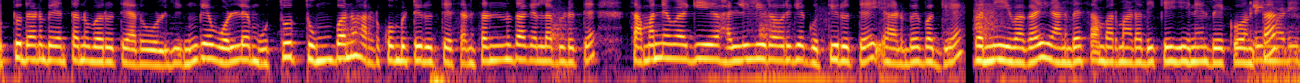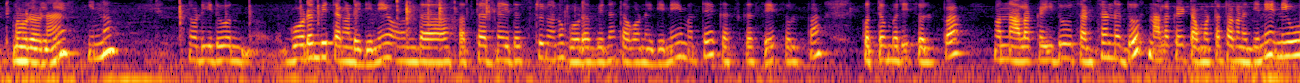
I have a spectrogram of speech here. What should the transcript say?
ಉತ್ತುದ ಅಣಬೆ ಅಂತಲೂ ಬರುತ್ತೆ. ಅದು ಹಿಂಗೆ ಒಳ್ಳೆ ಉತ್ತು ತುಂಬಾ ಹರಡ್ಕೊಂಡ್ಬಿಟ್ಟಿರುತ್ತೆ. ಸಣ್ಣ ಸಣ್ಣದಾಗೆಲ್ಲ ಬಿಡುತ್ತೆ. ಸಾಮಾನ್ಯವಾಗಿ ಹಳ್ಳಿಲಿರೋರಿಗೆ ಗೊತ್ತಿರುತ್ತೆ ಈ ಅಣಬೆ ಬಗ್ಗೆ. ಬನ್ನಿ ಇವಾಗ ಈ ಅಣಬೆ ಸಾಂಬಾರು ಮಾಡೋದಕ್ಕೆ ಏನೇನು ಬೇಕು ಅಂತ ನೋಡೋಣ. ಇನ್ನು ನೋಡಿ, ಇದು ಒಂದು ಗೋಡಂಬಿ ತಗೊಂಡಿದ್ದೀನಿ. ಒಂದು ಹತ್ತು ಹದಿನೈದಷ್ಟು ನಾನು ಗೋಡಂಬಿನ ತಗೊಂಡಿದ್ದೀನಿ. ಮತ್ತು ಗಸಗಸೆ ಸ್ವಲ್ಪ, ಕೊತ್ತಂಬರಿ ಸ್ವಲ್ಪ, ಒಂದು ನಾಲ್ಕೈದು ಸಣ್ಣ ಸಣ್ಣದು ನಾಲ್ಕೈದು ಟೊಮೊಟೊ ತಗೊಂಡಿದ್ದೀನಿ. ನೀವು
